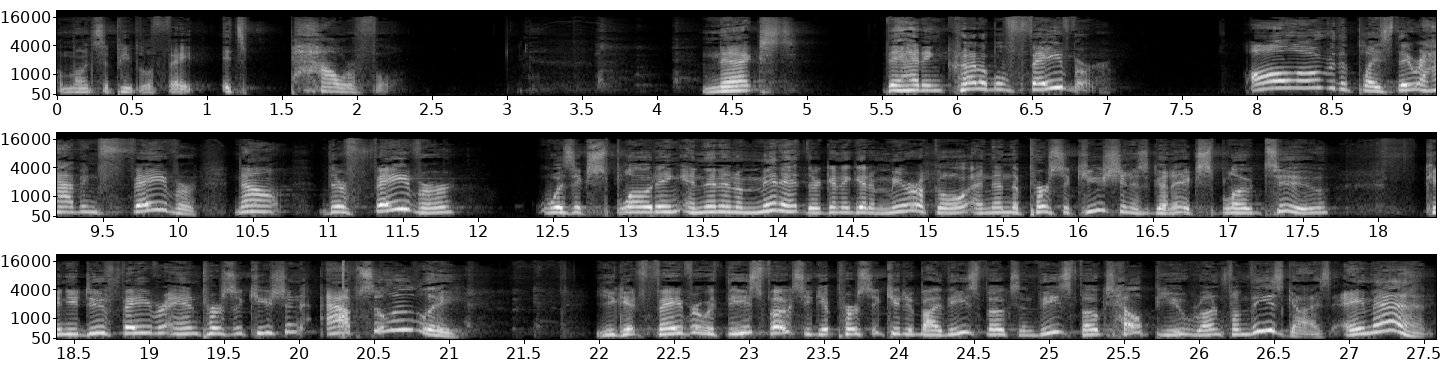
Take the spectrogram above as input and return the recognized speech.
amongst the people of faith. It's powerful. Next, they had incredible favor. All over the place. They were having favor. Now, their favor was exploding, and then in a minute they're going to get a miracle, and then the persecution is going to explode too. Can you do favor and persecution? Absolutely. You get favor with these folks, you get persecuted by these folks, and these folks help you run from these guys. Amen.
